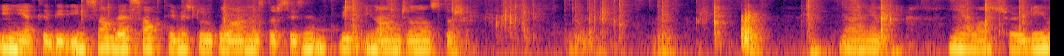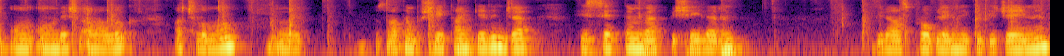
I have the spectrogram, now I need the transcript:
iyi niyetli bir insan ve saf temiz duygularınızdır. Sizin bir inancınızdır. Yani ne yalan söyleyeyim 10-15 Aralık açılımı e, zaten bu şeytan gelince hissettim ben bir şeylerin biraz problemli gideceğini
